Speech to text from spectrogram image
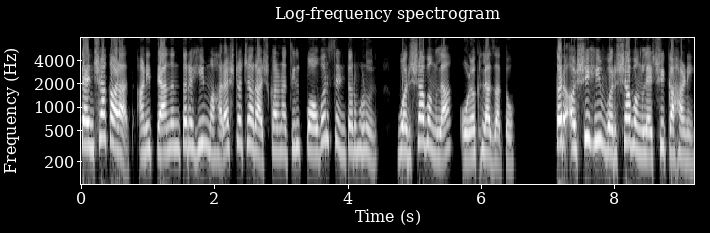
त्यांच्या काळात आणि त्यानंतरही महाराष्ट्राच्या राजकारणातील पॉवर सेंटर म्हणून वर्षा बंगला ओळखला जातो. तर अशी ही वर्षा बंगल्याची कहाणी.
